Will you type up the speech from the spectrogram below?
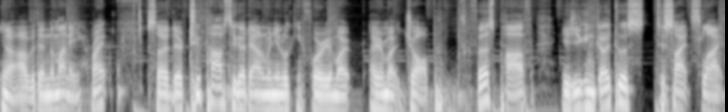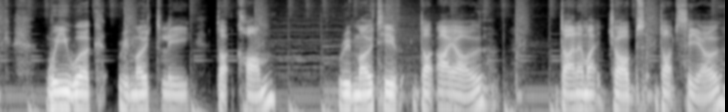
you know, other than the money, right? So there are two paths to go down when you're looking for a remote a remote job. First path is you can go to a, to sites like WeWorkRemotely.com, Remotive.io, DynamiteJobs.co,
